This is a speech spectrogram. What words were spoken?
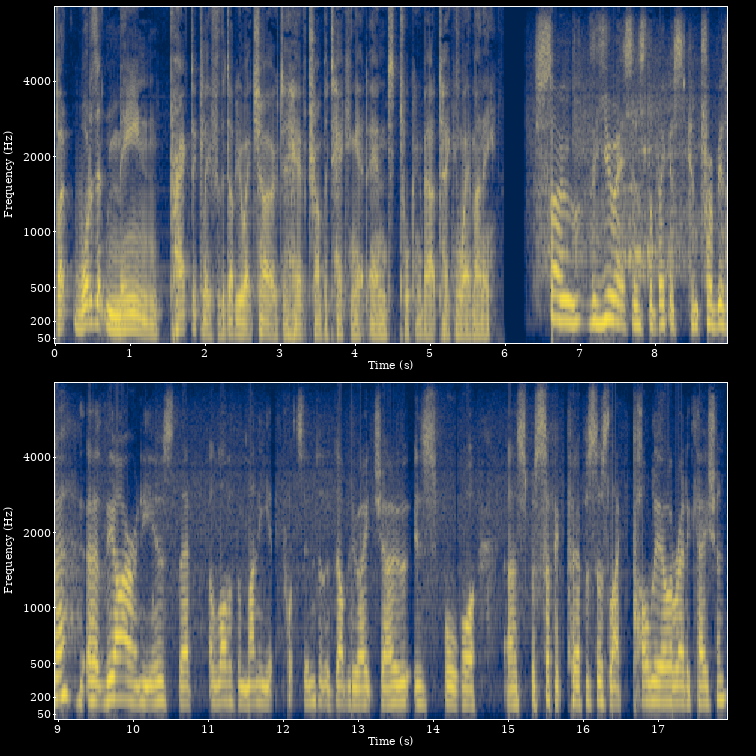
But what does it mean practically for the WHO to have Trump attacking it and talking about taking away money? So the US is the biggest contributor. Uh, the irony is that a lot of the money it puts into the WHO is for uh, specific purposes like polio eradication.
